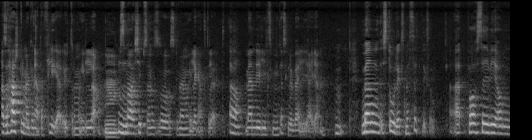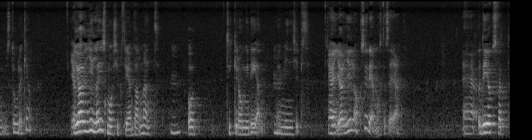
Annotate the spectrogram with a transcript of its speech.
Alltså här skulle man kunna äta fler utan att må illa. Mm. Smörchipsen så skulle man må illa ganska lätt. Ja. Men det är liksom inte jag skulle välja igen. Men storleksmässigt liksom. Äh, vad säger vi om storleken? Ja. Jag gillar ju små chips rent allmänt. Mm. Och tycker om idén med Mm. minichips. Jag, jag gillar också det måste jag säga. Eh, och det är också för att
